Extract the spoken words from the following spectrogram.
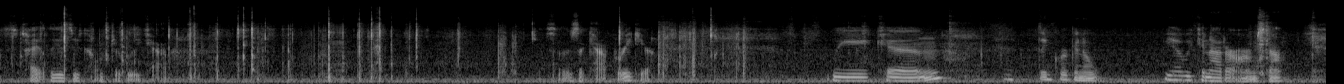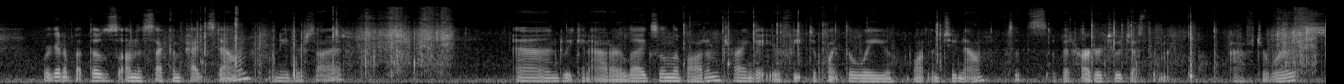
as tightly as you comfortably can. so there's a cap right here. We can, I think we're gonna, yeah, we can add our arms now. We're gonna put those on the second pegs down on either side and we can add our legs on the bottom. Try and get your feet to point the way you want them to now. So it's a bit harder to adjust them afterwards.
